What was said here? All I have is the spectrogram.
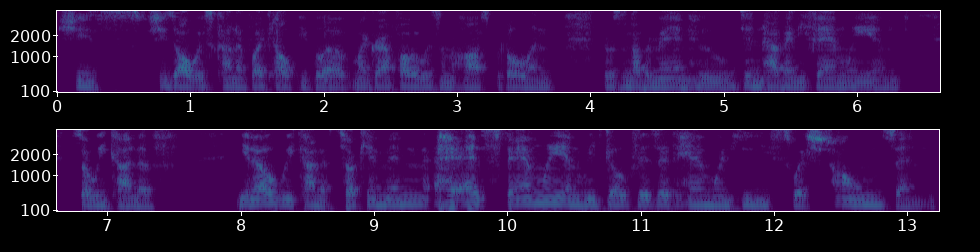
She's she's always kind of like helped people out. My grandfather was in the hospital, and there was another man who didn't have any family, and so we kind of, you know, we kind of took him in as family, and we'd go visit him when he switched homes, and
